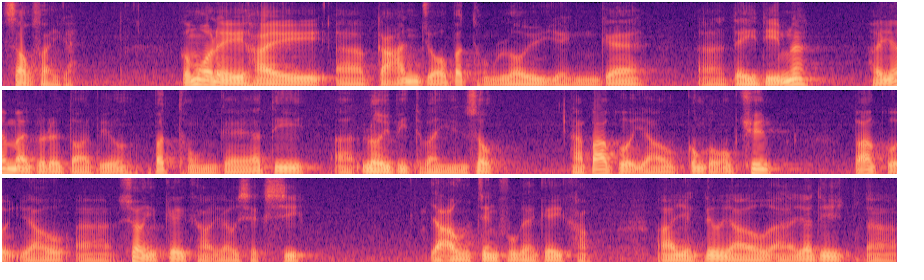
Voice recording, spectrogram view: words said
收費嘅。咁我哋係誒揀咗不同類型嘅誒地點咧，係因為佢哋代表不同嘅一啲誒類別同埋元素，啊包括有公共屋邨，包括有誒商業機構、有食肆、有政府嘅機構，啊亦都有誒一啲誒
